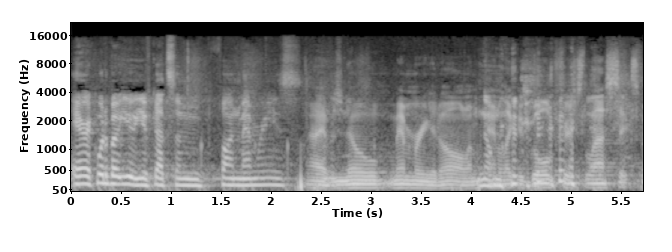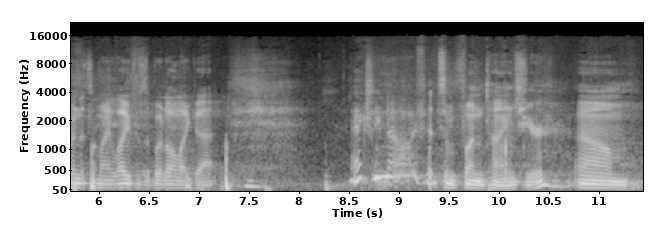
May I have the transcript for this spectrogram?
Eric, what about you? You've got some fun memories. I have no memory at all. I'm No kind of like a goldfish. The last six minutes of my life is about all I got. Actually, no, I've had some fun times here. Um,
